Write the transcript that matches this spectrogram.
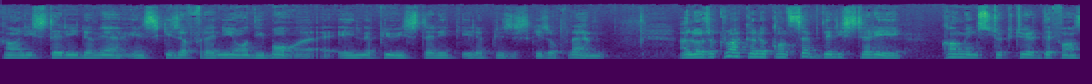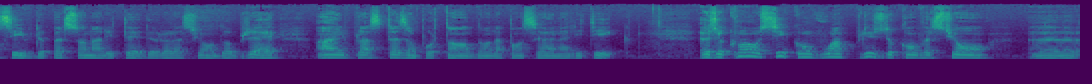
quand l'hystérie devient une schizophrénie, on dit bon, euh, il n'est plus hystérique, il est plus schizophrène. Alors je crois que le concept de l'hystérie comme une structure défensive de personnalité, de relation d'objet, a une place très importante dans la pensée analytique. Et je crois aussi qu'on voit plus de conversions euh,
